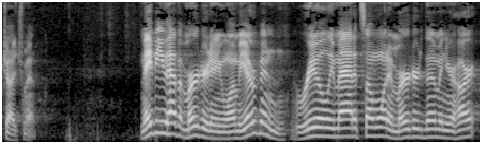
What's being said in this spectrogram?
judgment. Maybe you haven't murdered anyone, but you ever been really mad at someone and murdered them in your heart?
